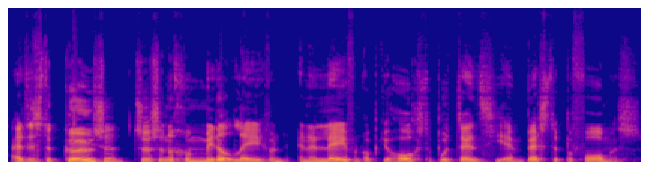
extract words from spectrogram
Het is de keuze tussen een gemiddeld leven en een leven op je hoogste potentie en beste performance.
